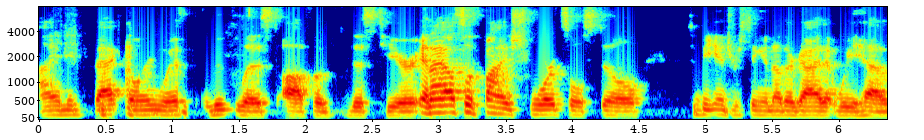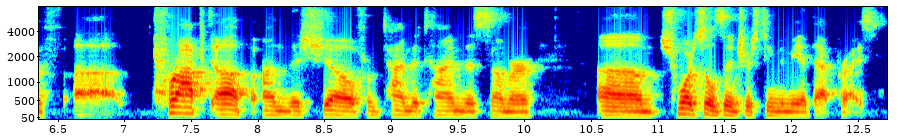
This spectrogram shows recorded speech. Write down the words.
I am in fact going with Luke List off of this tier, and I also find Schwartzel still to be interesting. Another guy that we have uh, propped up on this show from time to time this summer. Um, Schwartzel's interesting to me at that price.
